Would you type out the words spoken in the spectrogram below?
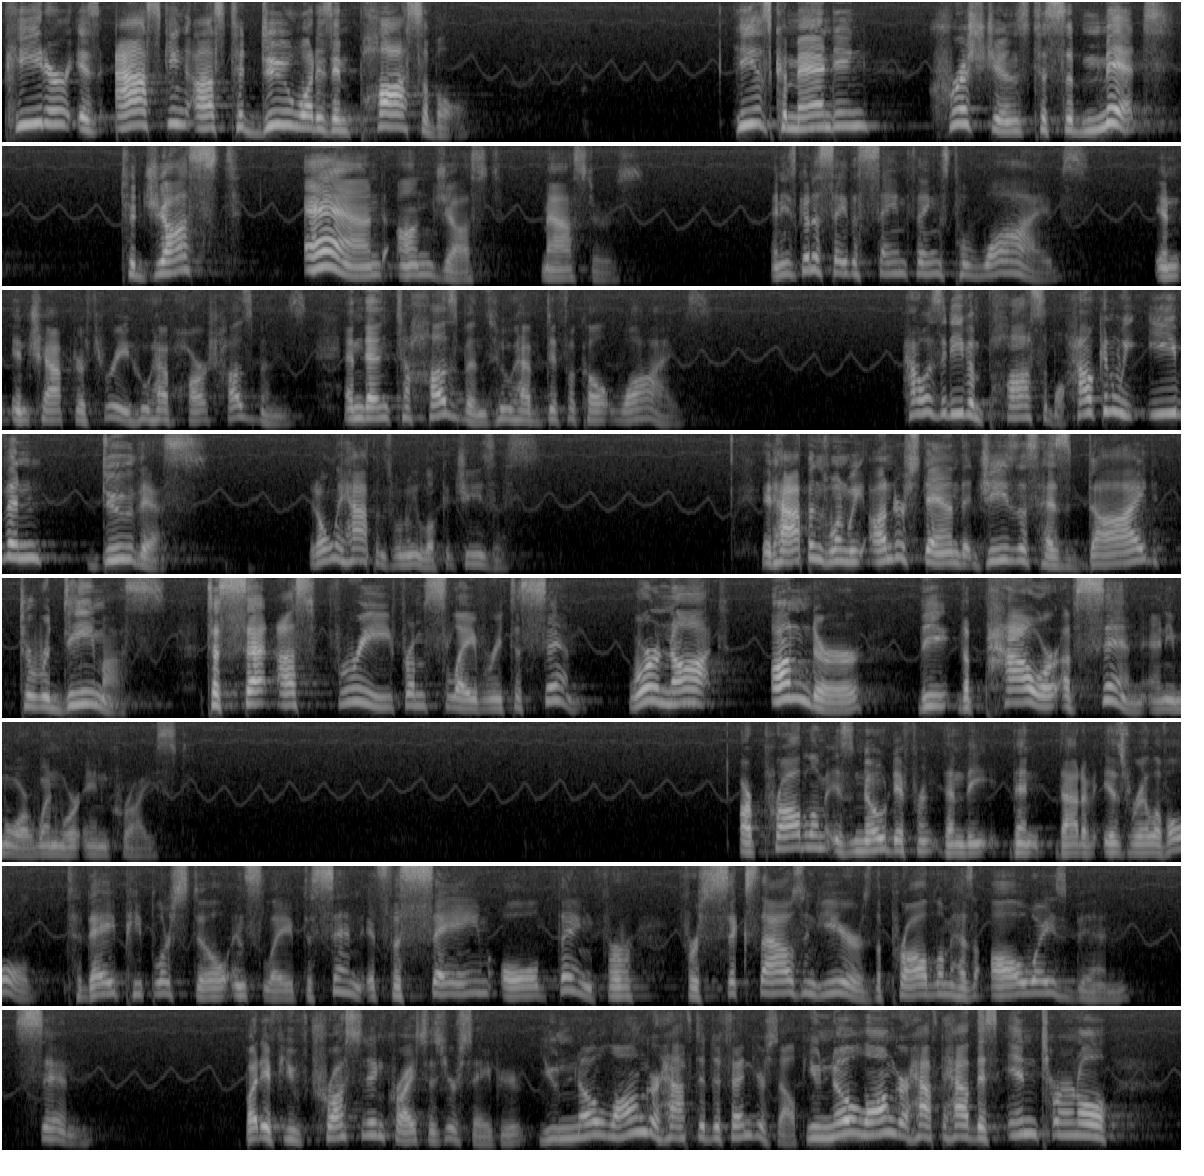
Peter is asking us to do what is impossible. He is commanding Christians to submit to just and unjust masters. And he's going to say the same things to wives in, in chapter 3 who have harsh husbands, and then to husbands who have difficult wives. How is it even possible? How can we even do this? It only happens when we look at Jesus. It happens when we understand that Jesus has died to redeem us, to set us free from slavery to sin. We're not under the, the power of sin anymore when we're in Christ. Our problem is no different than, the, than that of Israel of old. Today, people are still enslaved to sin. It's the same old thing. For for 6,000 years, the problem has always been sin. But if you've trusted in Christ as your Savior, you no longer have to defend yourself. You no longer have to have this internal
